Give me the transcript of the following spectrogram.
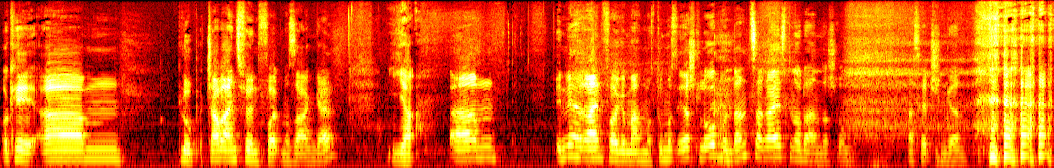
Okay, ähm, Blub, Java 1.5 wollten wir sagen, gell? Ja, Ähm, in welcher Reihenfolge machen wir Du musst erst loben und dann zerreißen oder andersrum? Was hättest du denn gern?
